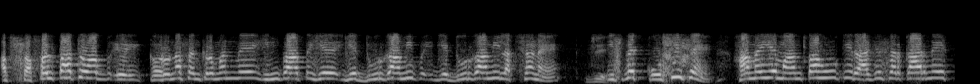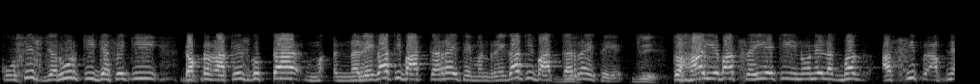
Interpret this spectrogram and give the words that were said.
अब सफलता तो अब ए, कोरोना संक्रमण में इन बात ये ये दूरगामी ये दूरगामी लक्षण है। इसमें कोशिशें हाँ। मैं ये मानता हूँ कि राज्य सरकार ने एक कोशिश ज़रूर की जैसे कि डॉक्टर राकेश गुप्ता नरेगा की बात कर रहे थे मनरेगा की बात कर रहे थे। जी। तो हाँ ये बात सही है कि इन्होंने लगभग 80 अपने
